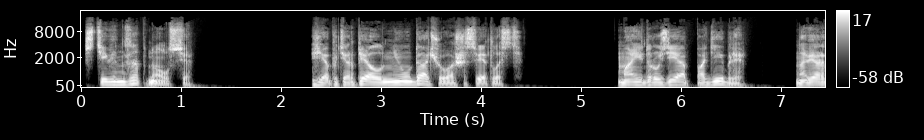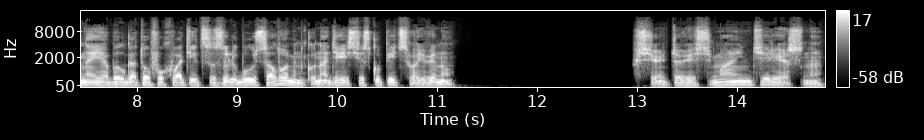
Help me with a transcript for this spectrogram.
Стивен запнулся. Я потерпел неудачу, ваша светлость. Мои друзья погибли. Наверное, я был готов ухватиться за любую соломинку, надеясь искупить свою вину. «Все это весьма интересно»,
